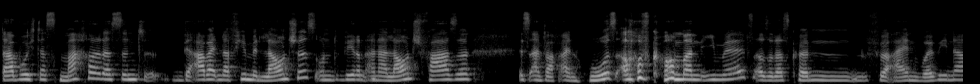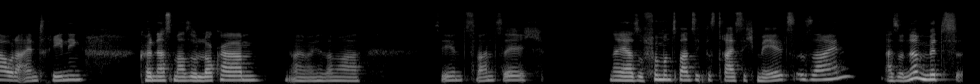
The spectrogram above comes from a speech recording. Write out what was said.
da, wo ich das mache, das sind, wir arbeiten da viel mit Launches und während einer Launchphase ist einfach ein hohes Aufkommen an E-Mails. Also das können für ein Webinar oder ein Training, können das mal so locker, ich sag mal, 10, 20, naja, so 25 bis 30 Mails sein. Also ne, mit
